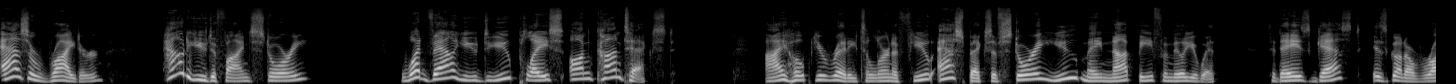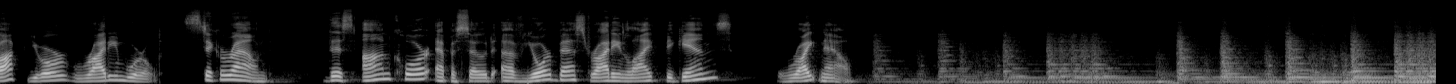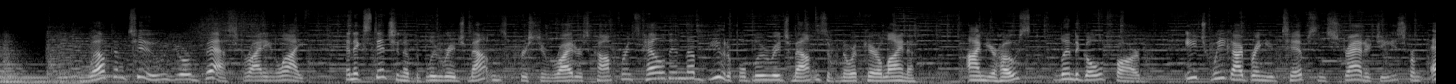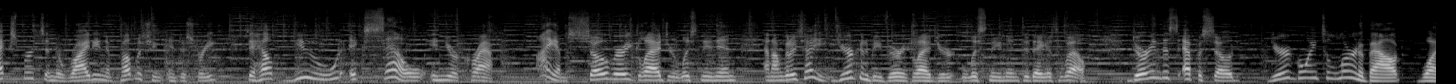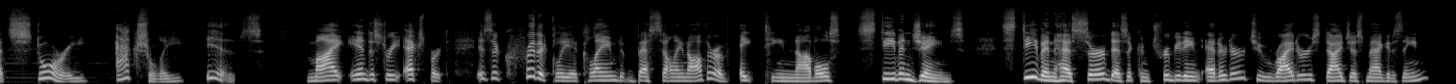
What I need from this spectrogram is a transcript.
As a writer, how do you define story? What value do you place on context? I hope you're ready to learn a few aspects of story you may not be familiar with. Today's guest is going to rock your writing world. Stick around. This encore episode of Your Best Writing Life begins right now. Welcome to Your Best Writing Life, an extension of the Blue Ridge Mountains Christian Writers Conference held in the beautiful Blue Ridge Mountains of North Carolina. I'm your host, Linda Goldfarb. Each week, I bring you tips and strategies from experts in the writing and publishing industry to help you excel in your craft. I am so very glad you're listening in, and I'm going to tell you, you're going to be very glad you're listening in today as well. During this episode, you're going to learn about what story actually is. My industry expert is a critically acclaimed best-selling author of 18 novels, Steven James. Steven has served as a contributing editor to Writer's Digest magazine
